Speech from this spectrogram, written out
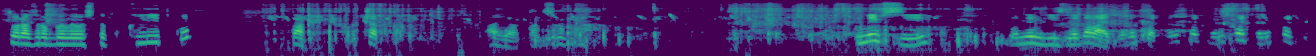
Вчора зробили ось таку клітку. Так, курчатка. А я так зроблю. Не всі, вони влізли. Давайте, виходьте, виходьте, виходьте, виходьте.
